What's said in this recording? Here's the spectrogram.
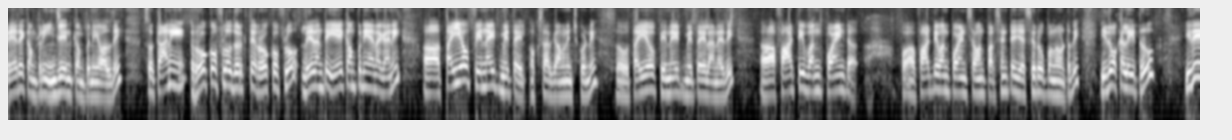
వేరే కంపెనీ ఇంజిన్ కంపెనీ వాళ్ళది. సో కానీ రోకో ఫ్లో దొరికితే రోకో ఫ్లో లేదంటే ఏ కంపెనీ అయినా కానీ థయో ఫినైట్ మిథైల్ ఒకసారి గమనించుకోండి. సో థయో ఫినైట్ మిథైల్ అనేది forty one point forty one point seven percentage SC రూపంలో ఉంటుంది. ఇది ఒక లీటరు. ఇది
